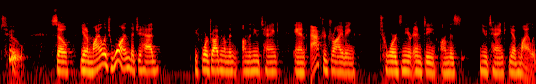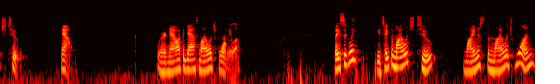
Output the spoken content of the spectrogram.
two. So you had a mileage one that you had before driving on the on the new tank, and after driving towards near empty on this new tank, you have mileage two. Now, we're now at the gas mileage formula. Basically, you take the mileage two minus the mileage one.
